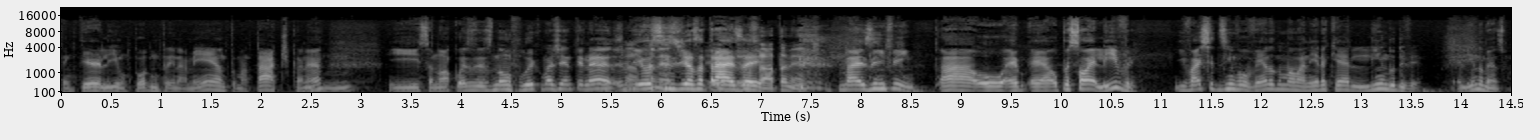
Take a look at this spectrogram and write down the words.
tem que ter ali um, todo um treinamento, uma tática, né? Uhum. E senão a coisa às vezes não flui como a gente, né, Exatamente. viu esses dias atrás é, aí. Exatamente. Mas enfim, a, o, é, é, o pessoal é livre e vai se desenvolvendo de uma maneira que é lindo de ver. É lindo mesmo.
